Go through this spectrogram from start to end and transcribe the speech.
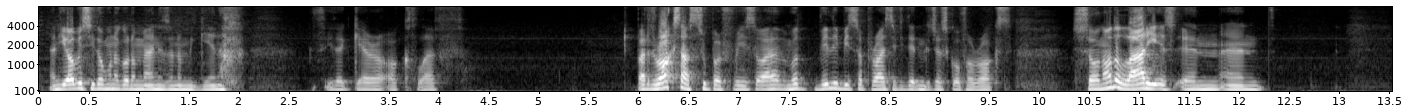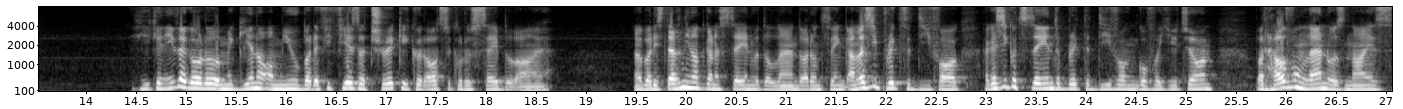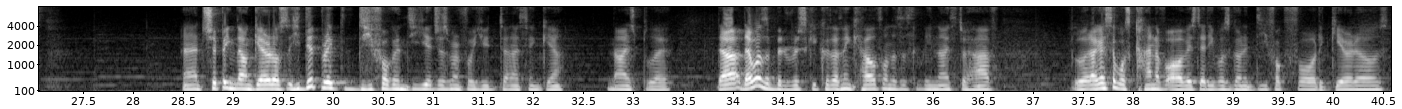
And you obviously don't want to go to Magnus on a Magearna. it's either Gyara or Clef. But rocks are super free, so I would really be surprised if you didn't just go for rocks. So now the Lati is in, and he can either go to Magearna or Mew, but if he fears a trick, he could also go to Sableye. Uh, but he's definitely not gonna stay in with the Lando, I don't think. Unless he bricks the defog. I guess he could stay in to brick the defog and go for U-turn. But Health on Land was nice. And chipping down Gyarados. He did break the defog and he just went for U-turn, I think, yeah. Nice play. That, that was a bit risky because I think Health on this is really nice to have. But I guess it was kind of obvious that he was going to defog for the Gyarados.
